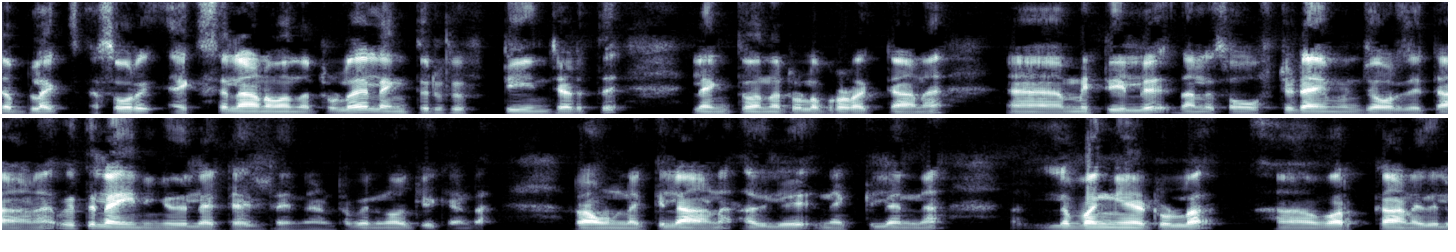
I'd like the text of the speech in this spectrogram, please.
ഡബിൾ എക്സ് സോറി എക്സൽ ആണ് വന്നിട്ടുള്ളത്. ലെങ്ത് ഒരു ഫിഫ്റ്റി ഇഞ്ച് അടുത്ത് ലെങ്ത് വന്നിട്ടുള്ള പ്രൊഡക്റ്റ് ആണ്. മെറ്റീരിയൽ നല്ല സോഫ്റ്റ് ഡയമണ്ട് ജോർജറ്റ് ആണ്. വിത്ത് ലൈനിങ് ഇതിൽ അറ്റാച്ച്ഡ് തന്നെയാണ് പിന്നെ നോക്കി വെക്കേണ്ട. റൗണ്ട് നെക്കിലാണ് അതിൽ നെക്കിൽ തന്നെ നല്ല ഭംഗിയായിട്ടുള്ള വർക്കാണ് ഇതിൽ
